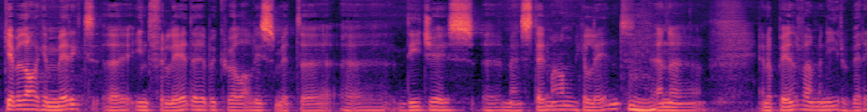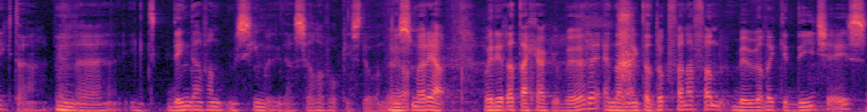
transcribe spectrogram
ik heb het al gemerkt, uh, in het verleden heb ik wel al eens met DJ's mijn stem aangeleend. Mm -hmm. En en op een of andere manier werkt dat. Mm. En uh, ik denk dan van, misschien moet ik dat zelf ook eens doen. Dus, maar ja, wanneer dat, dat gaat gebeuren, en dan hangt dat ook vanaf van bij welke DJ's,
